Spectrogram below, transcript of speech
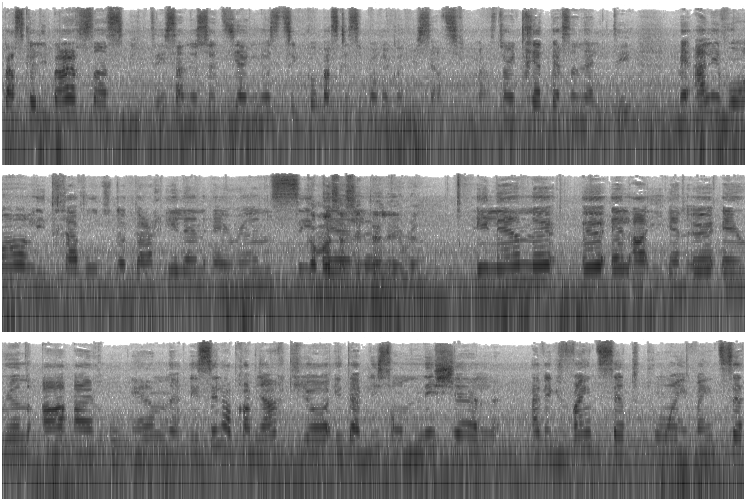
Parce que l'hypersensibilité, ça ne se diagnostique pas parce que c'est pas reconnu scientifiquement. C'est un trait de personnalité. Mais allez voir les travaux du docteur Hélène Aaron. Comment ça elle. s'appelle, Aaron? Hélène, E E-L-A-I-N-E, Aaron, A-R-O-N. Et c'est la première qui a établi son échelle avec 27 points, 27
